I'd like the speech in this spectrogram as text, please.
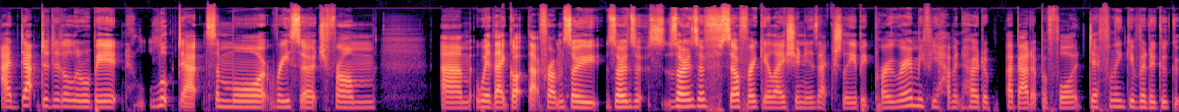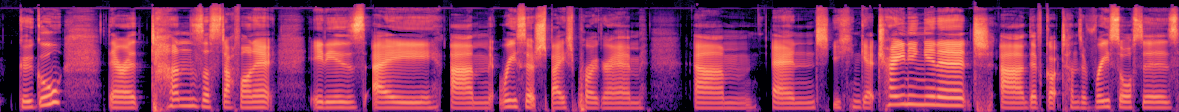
adapted it a little bit, looked at some more research from um, where they got that from. So zones of, zones of self regulation is actually a big program. If you haven't heard about it before, definitely give it a Google. There are tons of stuff on it. It is a um, research based program. Um, and you can get training in it. Uh, they've got tons of resources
